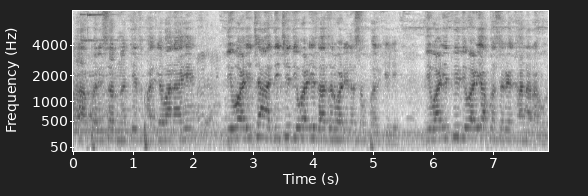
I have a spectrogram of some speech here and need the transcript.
हा परिसर नक्कीच भाग्यवान आहे. दिवाळीच्या आधीची दिवाळी गाजरवाडीनं संपन्न केली. दिवाळीतली दिवाळी आपण सगळे खाणार आहोत.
